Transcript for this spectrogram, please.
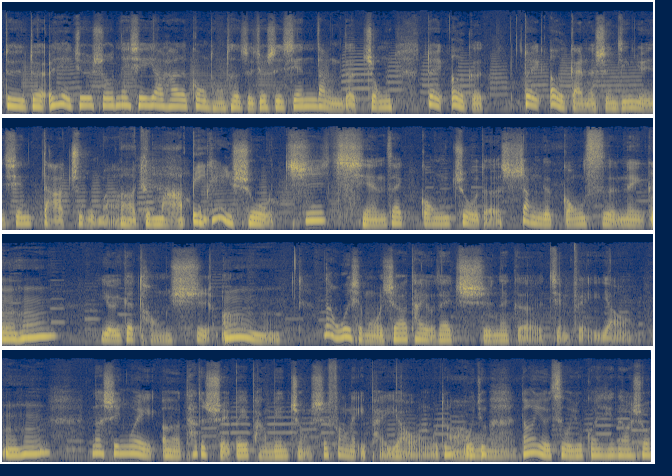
对对对，而且就是说那些药它的共同特质就是先让你的中对恶个对恶感的神经元先打住嘛。啊，就麻痹我。跟你说，我之前在工作的上一个公司的那个、嗯哼，有一个同事啊、嗯那为什么我知道他有在吃那个减肥药？嗯哼，那是因为呃，他的水杯旁边总是放了一排药啊，我都、哦我就，然后有一次我就关心他说：“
